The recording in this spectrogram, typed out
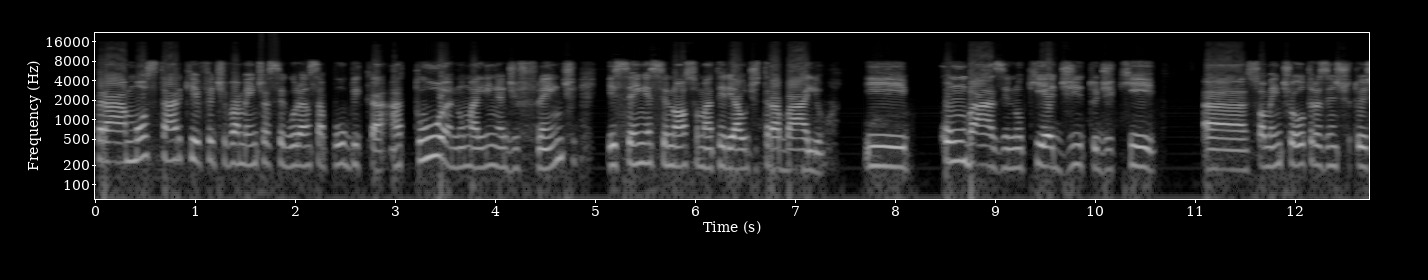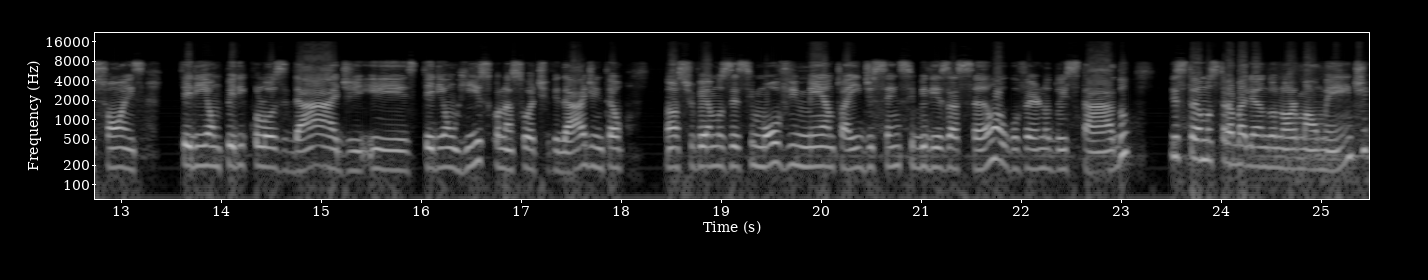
para mostrar que efetivamente a segurança pública atua numa linha de frente e sem esse nosso material de trabalho. E com base no que é dito de que ah, somente outras instituições teriam periculosidade e teriam risco na sua atividade, então nós tivemos esse movimento aí de sensibilização ao governo do estado Estamos trabalhando normalmente,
